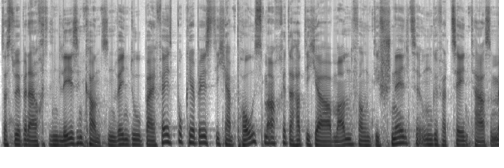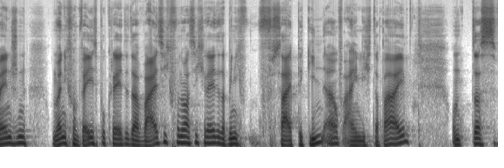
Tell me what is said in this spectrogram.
dass du eben auch den lesen kannst. Und wenn du bei Facebook hier bist, ich einen Post mache, da hatte ich ja am Anfang die schnellste ungefähr 10.000 Menschen. Und wenn ich von Facebook rede, da weiß ich, von was ich rede, da bin ich seit Beginn auf eigentlich dabei. Und das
